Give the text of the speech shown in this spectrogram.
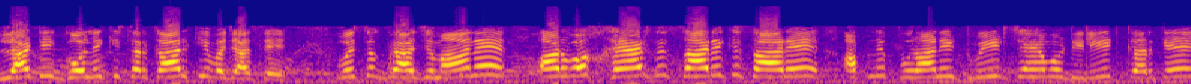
लाठी गोली की सरकार की वजह से वो इस वक्त विराजमान है और वो खैर से सारे के सारे अपने पुरानी ट्वीट जो है वो डिलीट करके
